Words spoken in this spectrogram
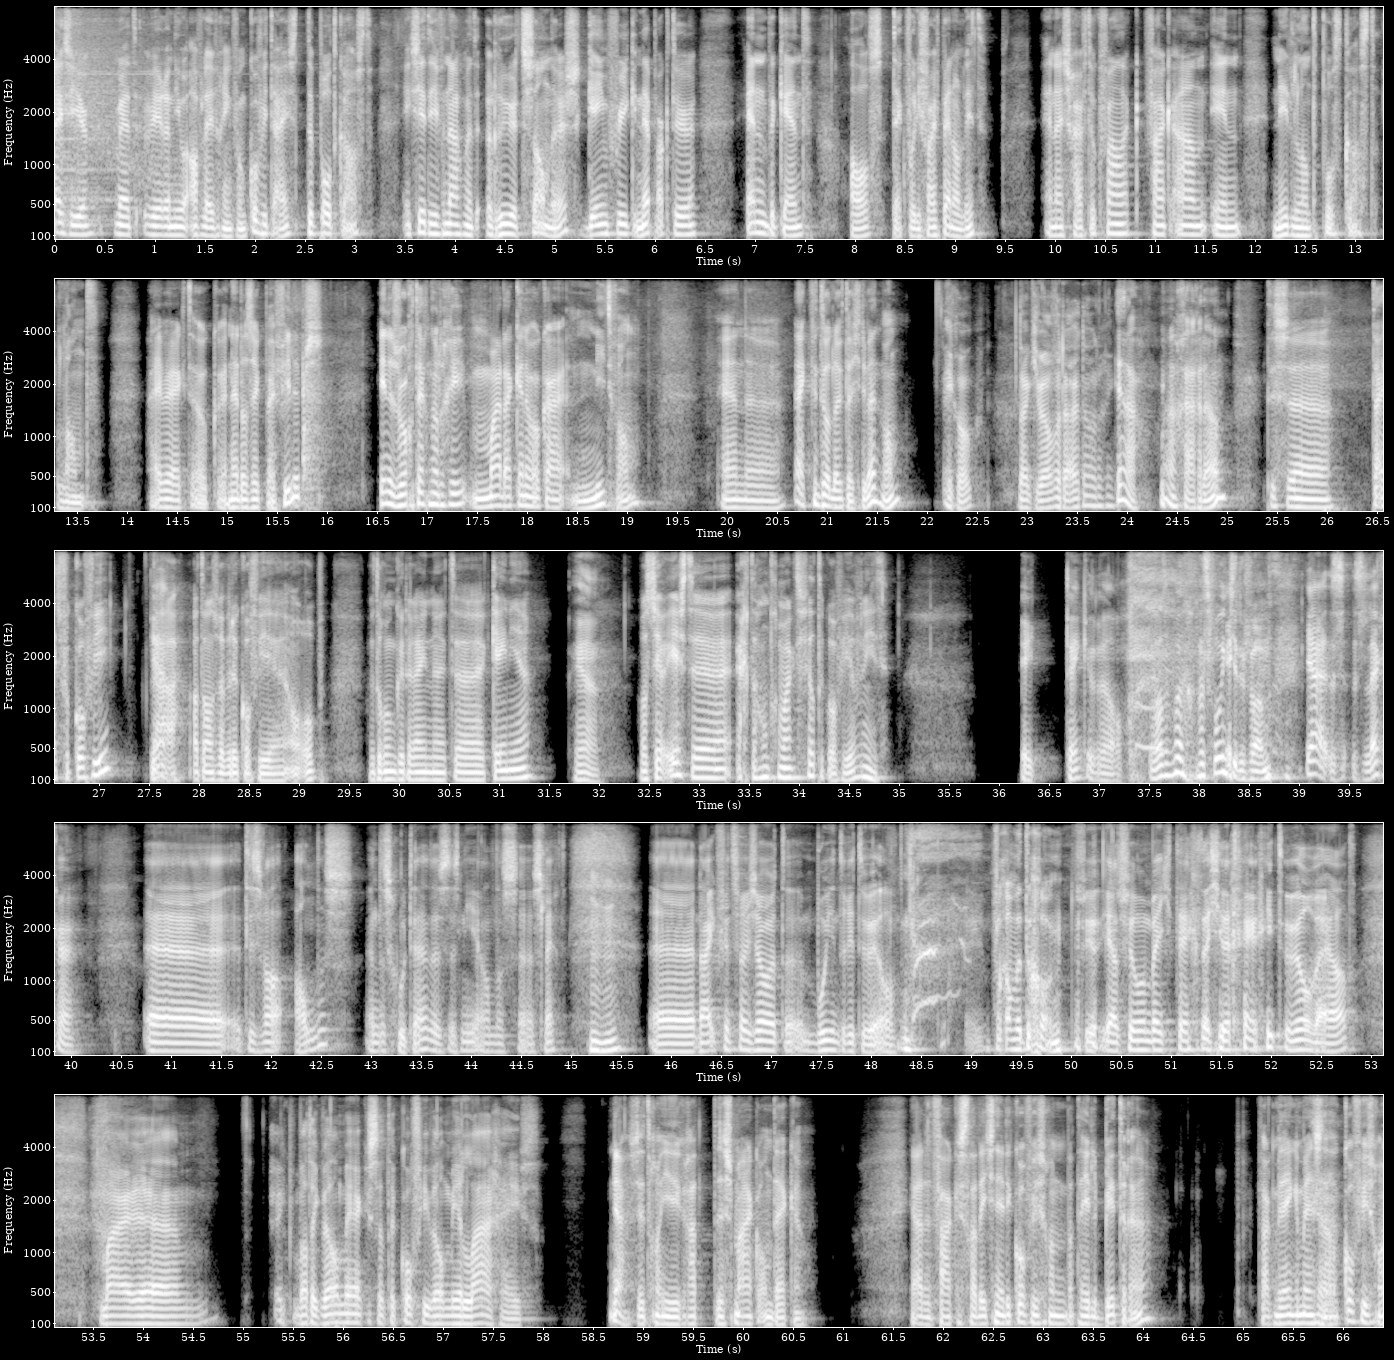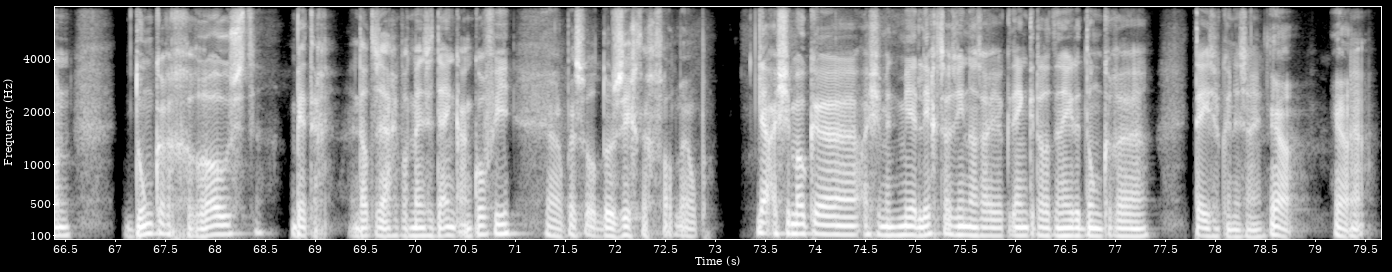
Thijs hier met weer een nieuwe aflevering van Koffie Thijs, de podcast. Ik zit hier vandaag met Ruurt Sanders, gamefreak, nepacteur en bekend als Tech45 panellid. En hij schrijft ook vaak, vaak aan in Nederland podcastland. Hij werkt ook, eh, net als ik, bij Philips in de zorgtechnologie, maar daar kennen we elkaar niet van. En eh, ja, ik vind het heel leuk dat je er bent, man. Ik ook. Dankjewel voor de uitnodiging. Ja, nou, graag gedaan. Het is eh, tijd voor koffie. Ja. Ja. althans, we hebben de koffie eh, al op. We dronken er een uit eh, Kenia. Ja, Was het jouw eerste eh, echte handgemaakte filterkoffie, of niet? ik denk het wel. Wat, wat, vond je ervan? Ja, het is, lekker. Het is wel anders. En dat is goed, hè? Dus het is niet anders slecht. Eh, nou, ik vind sowieso het een boeiend ritueel. Programma de gong. Ja, het viel me een beetje tegen dat je er geen ritueel bij had. Maar eh, ik, wat ik wel merk is dat de koffie wel meer lagen heeft. Ja, zit gewoon, je gaat de smaken ontdekken. Ja, de, vaak is traditionele koffie is gewoon dat hele bittere. Vaak bedenken mensen Ja. dat koffie is gewoon donker, geroost, bitter. En dat is eigenlijk wat mensen denken aan koffie. Ja, best wel doorzichtig valt mij op. Ja, als je hem ook, eh, als je met meer licht zou zien, dan zou je ook denken dat het een hele donkere thee zou kunnen zijn. Ja, ja. Ja.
